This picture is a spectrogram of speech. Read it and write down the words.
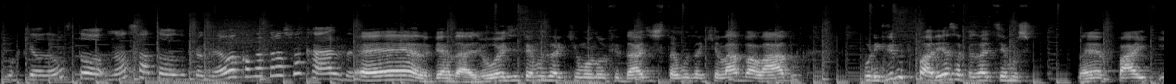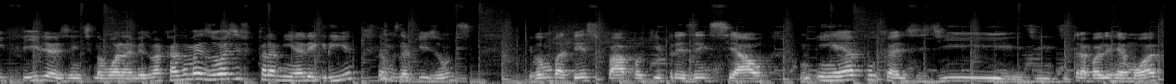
porque eu não estou, não só estou no programa, como eu estou na sua casa. É, verdade. Hoje temos aqui uma novidade, estamos aqui lado a lado. Por incrível que pareça, apesar de sermos né, pai e filha, a gente não mora na mesma casa, mas hoje, para minha alegria, estamos aqui juntos e vamos bater esse papo aqui presencial em épocas de, de, de trabalho remoto.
